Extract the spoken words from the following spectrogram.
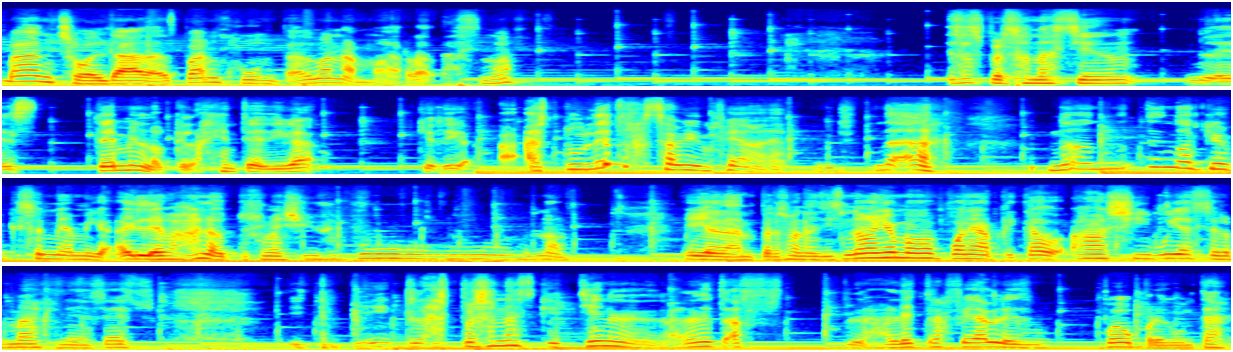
van soldadas, van juntas, van amarradas, ¿no? Esas personas tienen, les temen lo que la gente diga, que diga, ah, tu letra está bien fea, no, no, quiero que sea mi amiga. Ahí le baja la autoestima uh, no. Y la persona dice, no, yo me voy a poner aplicado, ah, sí, voy a hacer imágenes, Y, las personas que tienen la letra la letra fea, les puedo preguntar,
